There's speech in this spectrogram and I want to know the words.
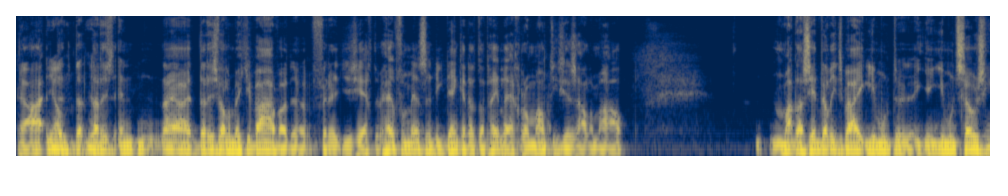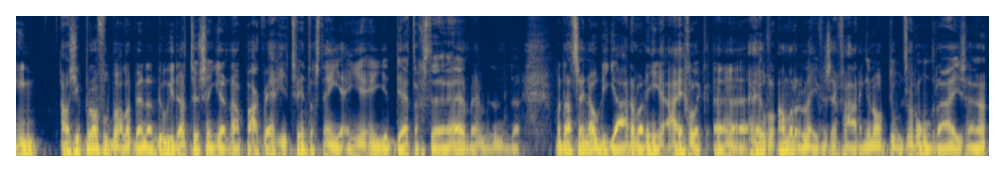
Ja, Jan, dat- ja. dat is, en, nou ja, dat is wel een beetje waar wat uh, Fredje zegt. Heel veel mensen die denken dat dat heel erg romantisch is allemaal. Maar daar zit wel iets bij. Je moet, eh, je, moet zo zien. Als je profvoetballer bent, dan doe je dat tussen je, nou, pakweg je twintigste en je, en je, dertigste. Hè. Maar dat zijn ook die jaren waarin je eigenlijk eh, heel veel andere levenservaringen opdoet. Rondreizen.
